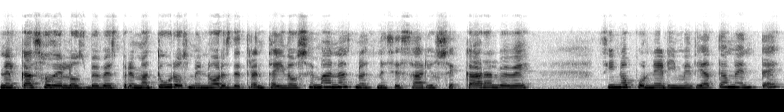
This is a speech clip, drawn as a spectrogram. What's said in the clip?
En el caso de los bebés prematuros menores de 32 semanas, no es necesario secar al bebé, sino poner inmediatamente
